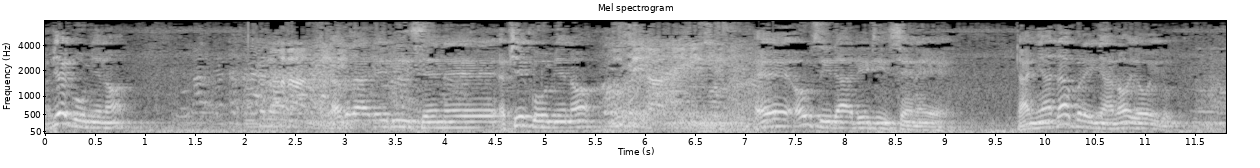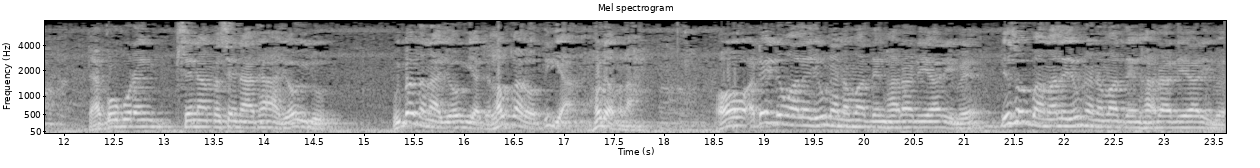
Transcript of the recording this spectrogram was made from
အပြက်ကိုမြင်တော့သတ္တရာဒိဋ္ဌိစင်တယ်အဖြစ်ကိုမြင်တော့ဥစ္စေတာဒိဋ္ဌိစင်တယ်အဲဥစ္စေတာဒိဋ္ဌိစင်တယ်ဒါညာတပရိညာနော်ယောဂီတို့ဒါကိုကိုယ်တိုင်စင်နာမစင်နာထားယောဂီတို့ဝိပဿနာယောဂီကဒီလောက်ကတော့သိရမယ်ဟုတ်တယ်မလား ဩအတိတ်တုန်းကလည်းယုံနာနမသင်္ခါရတရားတွေပဲပြစ္ဆုတ်ပံမှာလည်းယုံနာနမသင်္ခါရတရားတွေပဲ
